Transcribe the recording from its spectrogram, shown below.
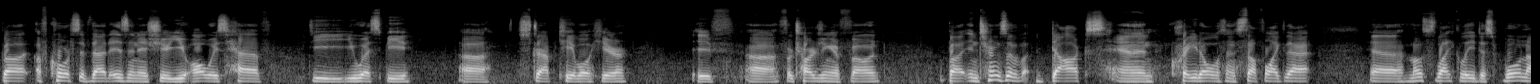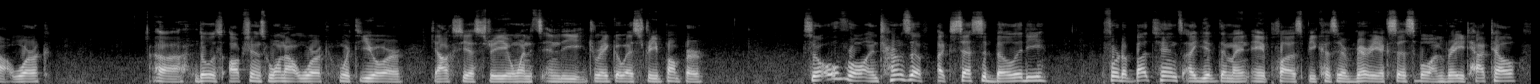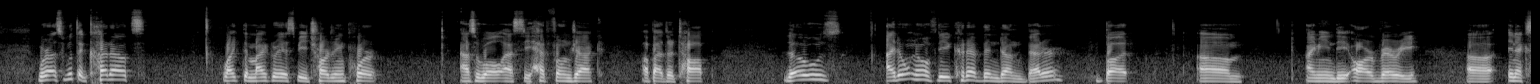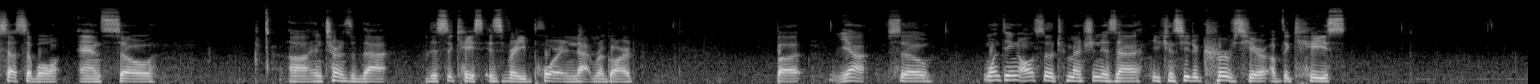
But of course, if that is an issue, you always have the USB uh, strap cable here if uh, for charging your phone. But in terms of docks and cradles and stuff like that, uh, most likely this will not work uh, those options will not work with your Galaxy S3 when it's in the Draco S3 bumper. So overall, in terms of accessibility, for the buttons, I give them an A plus because they're very accessible and very tactile. Whereas with the cutouts, like the micro USB charging port, as well as the headphone jack up at the top, those I don't know if they could have been done better, but um, I mean they are very uh, inaccessible, and so uh, in terms of that, this case is very poor in that regard. But yeah, so one thing also to mention is that you can see the curves here of the case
